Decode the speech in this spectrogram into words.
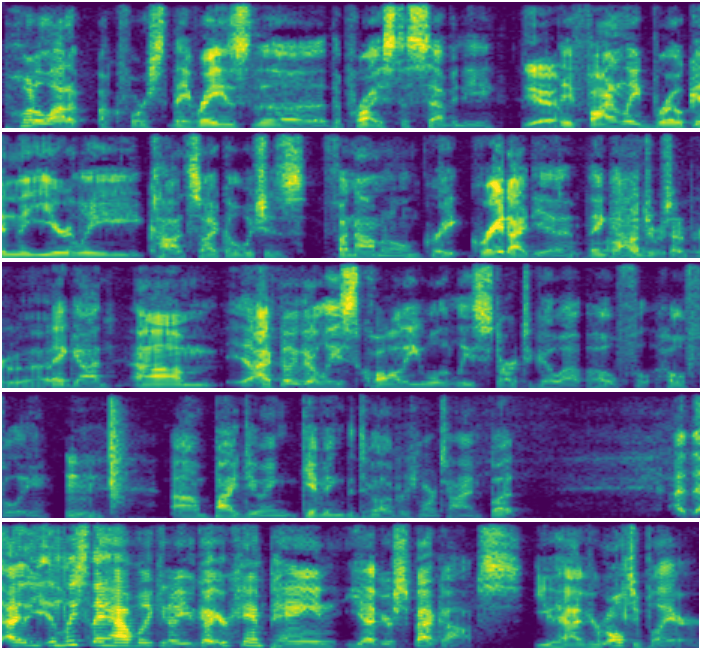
put a lot of of course they raised the the price to 70. yeah, They finally broken the yearly COD cycle, which is phenomenal. Great great idea. Thank God. 100 percent approve of that. Thank God. Um I feel like their least quality will at least start to go up hopefully hopefully. Mhm. Um, by doing giving the developers more time. But I, I, at least they have like you know you've got your campaign, you have your spec ops, you have your multiplayer,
